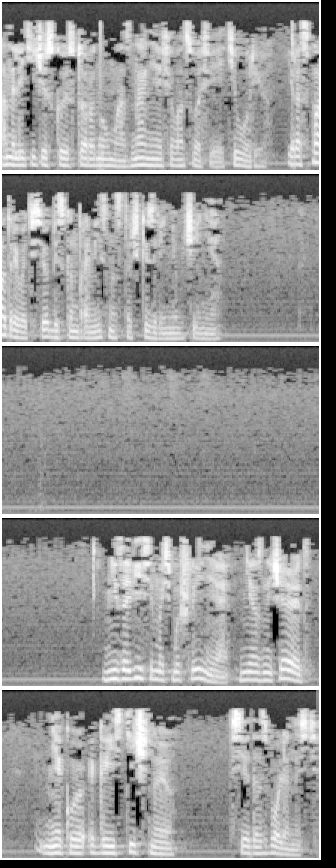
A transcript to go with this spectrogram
аналитическую сторону ума, знание философии, теорию и рассматривать все бескомпромиссно с точки зрения учения – независимость мышления не означает некую эгоистичную вседозволенность.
